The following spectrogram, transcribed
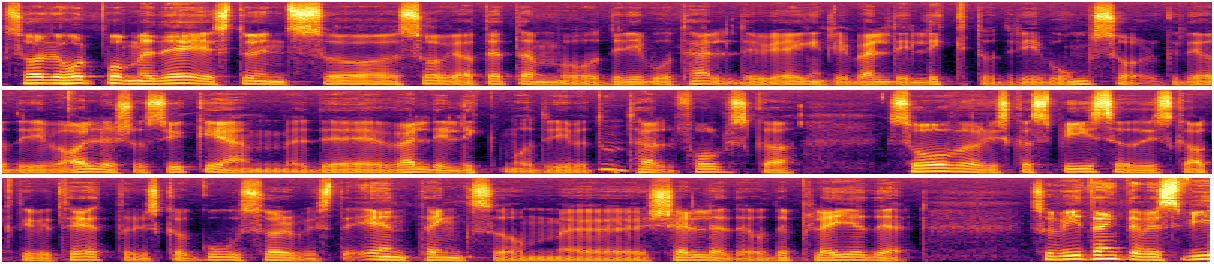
Så har vi holdt på med det en stund, så så vi at dette med å drive hotell, det er jo egentlig veldig likt å drive omsorg. Det å drive alders- og sykehjem, det er veldig likt med å drive et mm. hotell. Folk skal sove, og de skal spise, og de skal ha aktivitet, og de skal ha god service. Det er én ting som uh, skjeller det, og det er pleiedel. Så vi tenkte hvis vi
